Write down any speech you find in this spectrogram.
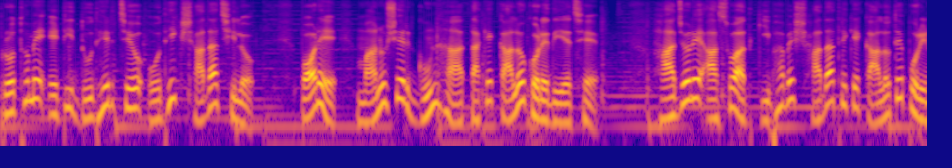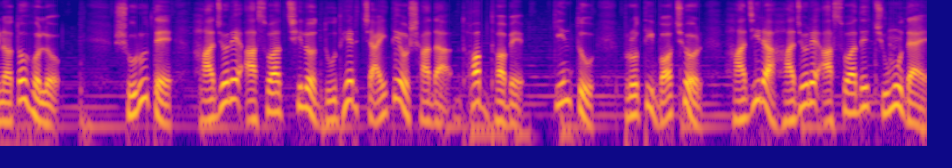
প্রথমে এটি দুধের চেয়েও অধিক সাদা ছিল। পরে মানুষের গুনহা তাকে কালো করে দিয়েছে। হাজরে আসওয়াদ কীভাবে সাদা থেকে কালোতে পরিণত হল? শুরুতে হাজরে আসওয়াদ ছিল দুধের চাইতেও সাদা, ধবধবে। কিন্তু প্রতি বছর হাজিরা হাজরে আসওয়াদে চুমু দেয়,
